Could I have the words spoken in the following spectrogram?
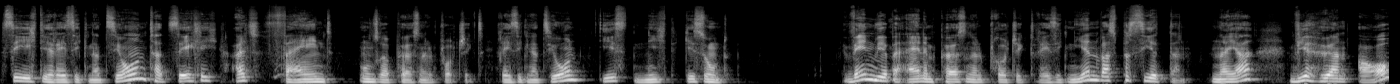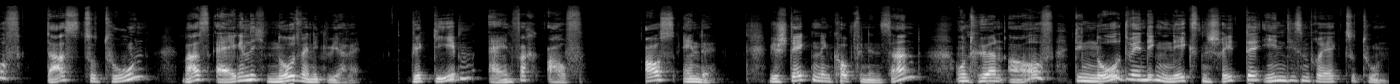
sehe ich die Resignation tatsächlich als Feind unserer Personal Projects. Resignation ist nicht gesund. Wenn wir bei einem Personal Project resignieren, was passiert dann? Naja, wir hören auf, das zu tun, was eigentlich notwendig wäre. Wir geben einfach auf. Aus Ende. Wir stecken den Kopf in den Sand und hören auf, die notwendigen nächsten Schritte in diesem Projekt zu tun.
